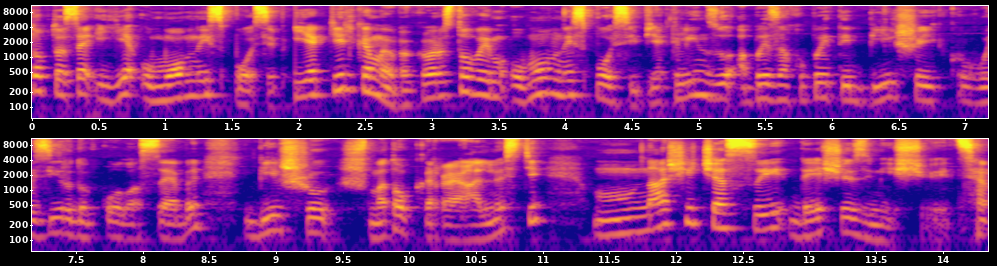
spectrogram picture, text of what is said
Тобто це і є умовний спосіб. І як тільки ми використовуємо умовний спосіб як лінзу, аби захопити більший кругозір довкола себе, більшу шматок реальності, наші часи дещо зміщуються.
